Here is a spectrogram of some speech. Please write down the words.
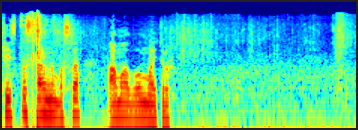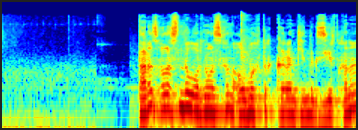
кесіп тастағаннан басқа амал болмай тұр. Тараз қаласында орналасқан аумақтық карантиндік зертхана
